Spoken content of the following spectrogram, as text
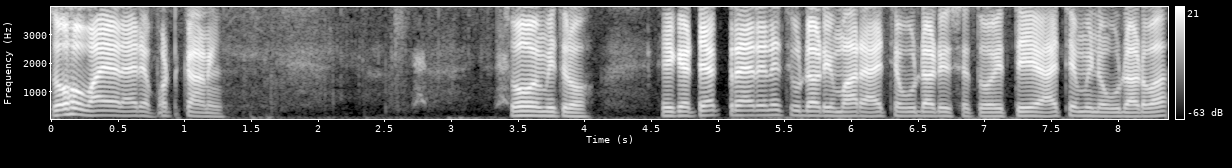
જો વાયર હારે ફટકાણી જો મિત્રો એ કે ટ્રેક્ટર હારે નથી ઉડાડવી, મારે હાથે ઉડાડવી છે, તો તે હાથે મહિનો ઉડાડવા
